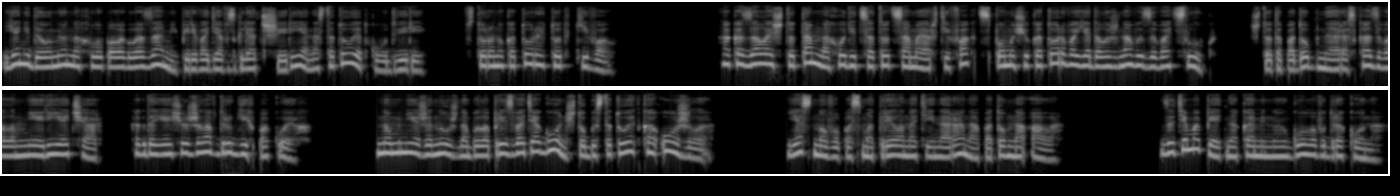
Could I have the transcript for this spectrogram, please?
Я недоуменно хлопала глазами, переводя взгляд Ширия на статуэтку у двери, в сторону которой тот кивал. Оказалось, что там находится тот самый артефакт, с помощью которого я должна вызывать слуг. Что-то подобное рассказывала мне Рия Чар, когда я еще жила в других покоях. Но мне же нужно было призвать огонь, чтобы статуэтка ожила. Я снова посмотрела на Тейнарана, а потом на Алла. Затем опять на каменную голову дракона.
